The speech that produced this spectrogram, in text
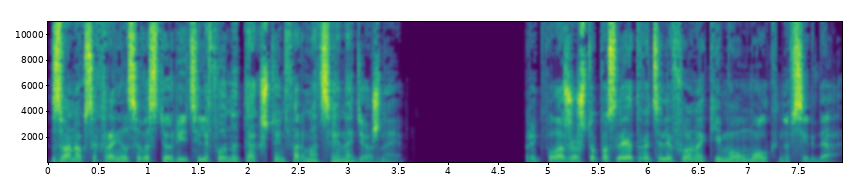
Звонок сохранился в истории телефона, так что информация надежная. Предположу, что после этого телефон Акима умолк навсегда.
